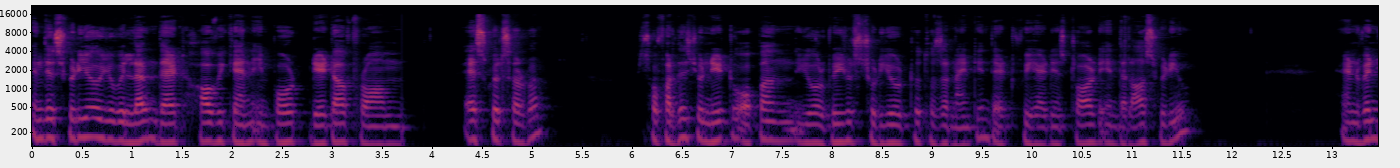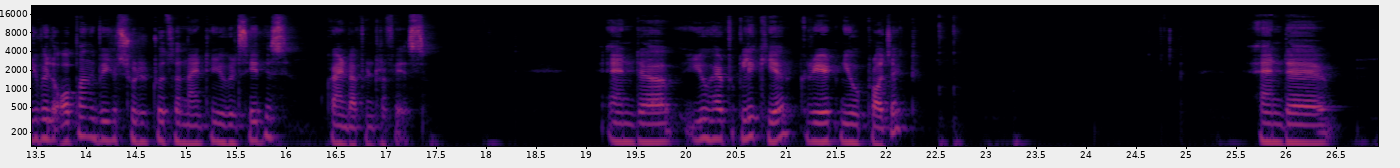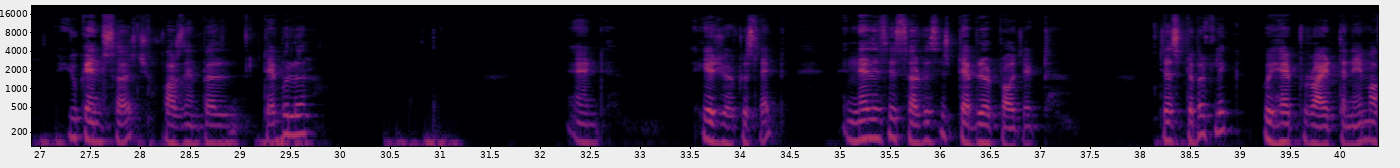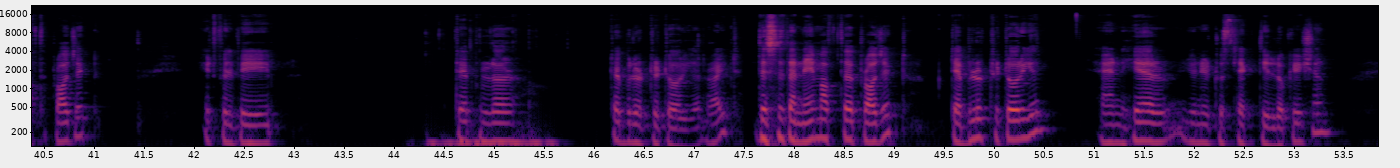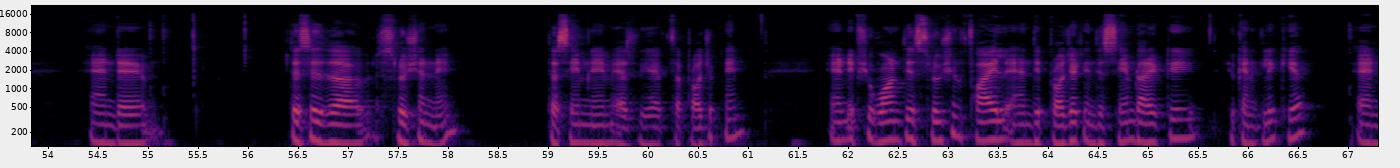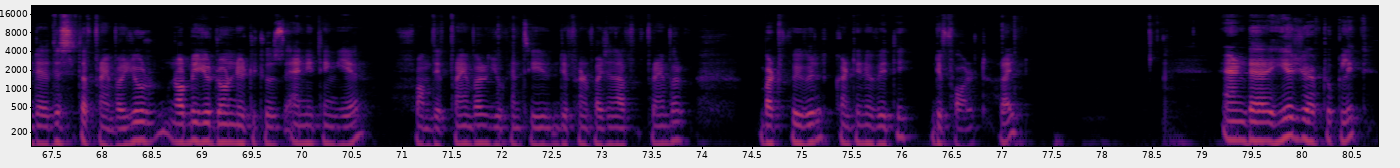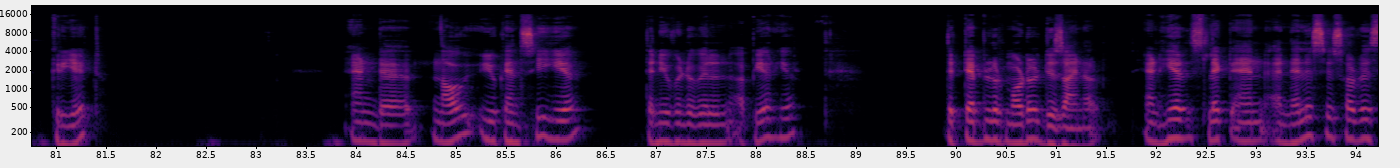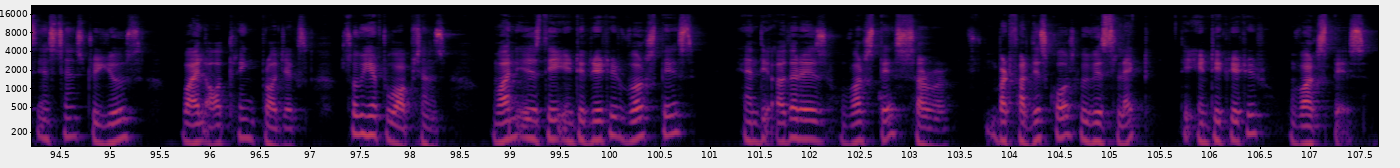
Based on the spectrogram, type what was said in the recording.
In this video, you will learn that how we can import data from SQL Server. So for this, you need to open your Visual Studio 2019 that we had installed in the last video. And when you will open Visual Studio 2019, you will see this kind of interface. And uh, you have to click here, create new project. And uh, you can search, for example, tabular and here you have to select analysis services tabular project. Just double click. We have to write the name of the project. It will be tabular tabular tutorial right? This is the name of the project tabular tutorial. And here you need to select the location. And uh, this is the solution name the same name as we have the project name and if you want the solution file and the project in the same directory you can click here. And uh, this is the framework. You normally you don't need to choose anything here. From the framework you can see different versions of framework but we will continue with the default right? And uh, here you have to click create. And uh, now you can see here the new window will appear here. The tabular model designer and here select an analysis service instance to use while authoring projects. So we have two options. One is the integrated workspace and the other is workspace server. But for this course, we will select the integrated workspace.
